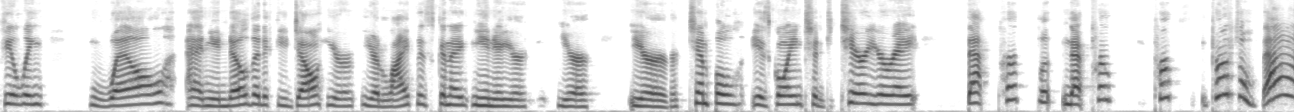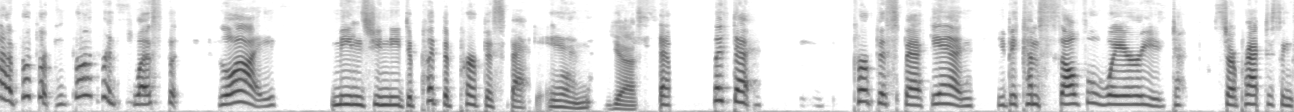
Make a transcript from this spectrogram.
feeling well and you know that if you don't your your life is going to you know your your your temple is going to deteriorate. That purpose, that per, per, personal, ah, purposeless life means you need to put the purpose back in. Yes. And put that purpose back in, you become self aware. You t- start practicing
